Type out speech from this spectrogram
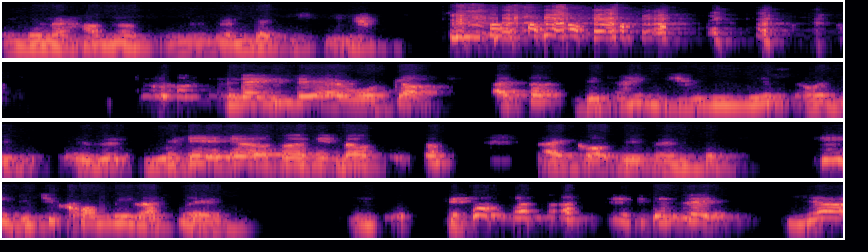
And then I hung up and I went back to sleep. the next day I woke up. I thought, did I dream this or did, is it real? you know, I called him and said, Hey, did you call me last night? he said, Yeah,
